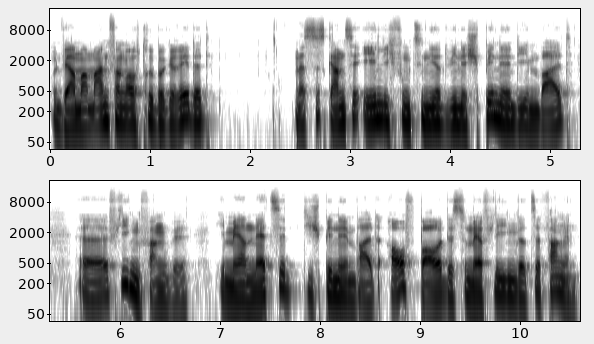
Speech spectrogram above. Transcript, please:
Und wir haben am Anfang auch darüber geredet, dass das Ganze ähnlich funktioniert wie eine Spinne, die im Wald äh, Fliegen fangen will. Je mehr Netze die Spinne im Wald aufbaut, desto mehr Fliegen wird sie fangen.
